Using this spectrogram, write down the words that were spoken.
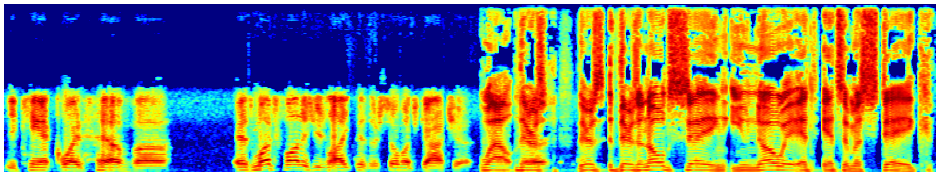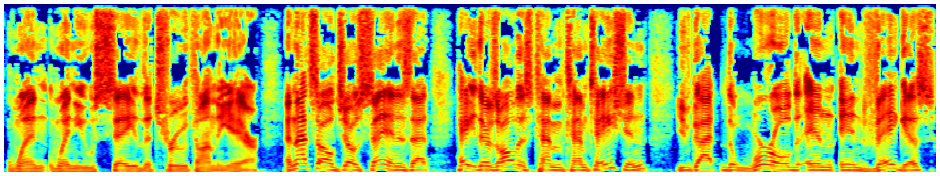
you can't quite have uh, as much fun as you'd like because there's so much gotcha. Well, there's there's there's an old saying, you know it, it's a mistake when when you say the truth on the air. And that's all Joe's saying is that hey, there's all this tem- temptation. You've got the world in in Vegas.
